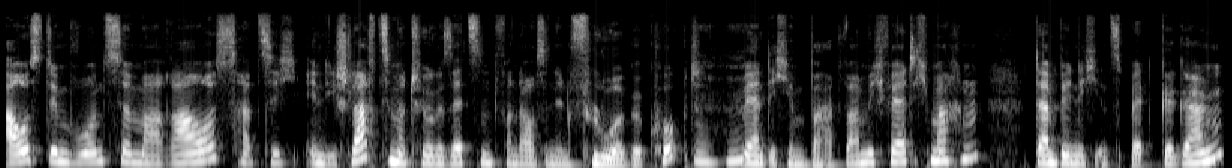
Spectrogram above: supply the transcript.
aus dem Wohnzimmer raus, hat sich in die Schlafzimmertür gesetzt und von da aus in den Flur geguckt, mhm. während ich im Bad war, mich fertig machen. Dann bin ich ins Bett gegangen,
